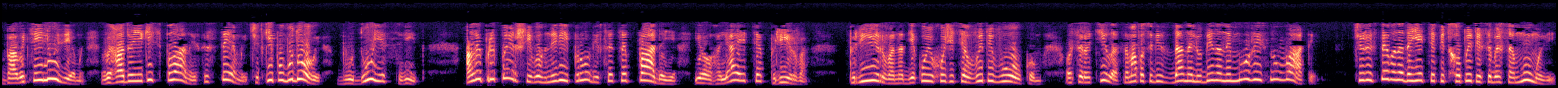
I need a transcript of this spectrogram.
бавиться ілюзіями, вигадує якісь плани, системи, чіткі побудови, будує світ. Але при першій вогневій пробі все це падає і оголяється прірва. Прірва, над якою хочеться вити вовком, осиротіла, сама по собі здана людина не може існувати. Через це вона дається підхопити себе самумові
